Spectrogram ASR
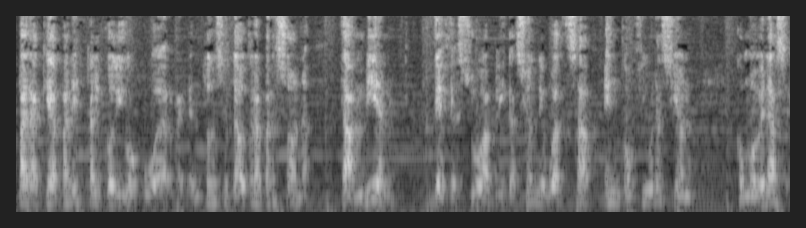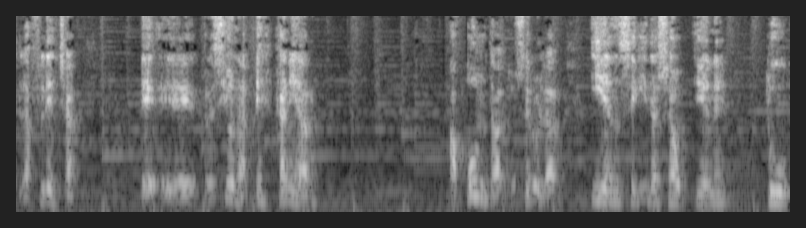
para que aparezca el código QR. Entonces la otra persona también desde su aplicación de WhatsApp en configuración, como verás la flecha, eh, eh, presiona escanear, apunta a tu celular y enseguida ya obtiene tu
